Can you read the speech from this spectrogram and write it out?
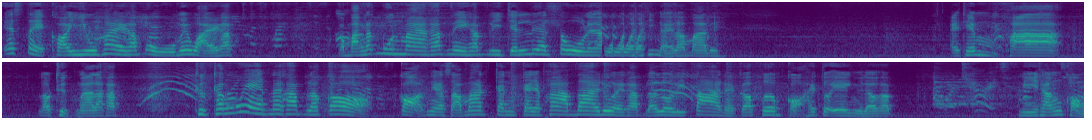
เอสเตทคอยฮิวให้ครับ โอ้ไม่ไหวครับกำบังนักบุญมาครับนี่ครับรีเจนเลือดสู้เลยครับกลัวที่ไหนเรามาดิไอเทมพาเราถึกมาแล้วครับ ถึกทั้งเวทนะครับ แล้วก็ เกาะเนี่ยสามารถกันกายภาพได้ด้วยครับ แล้วโลลิต้าเนี่ยก็เพิ่มเกาะให้ตัวเองอยู่แล้วครับ มีทั้งของ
